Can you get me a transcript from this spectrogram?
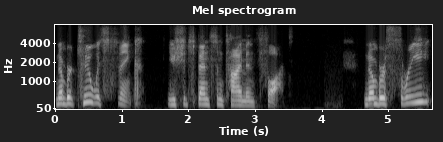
Number two is think. You should spend some time in thought. Number three,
